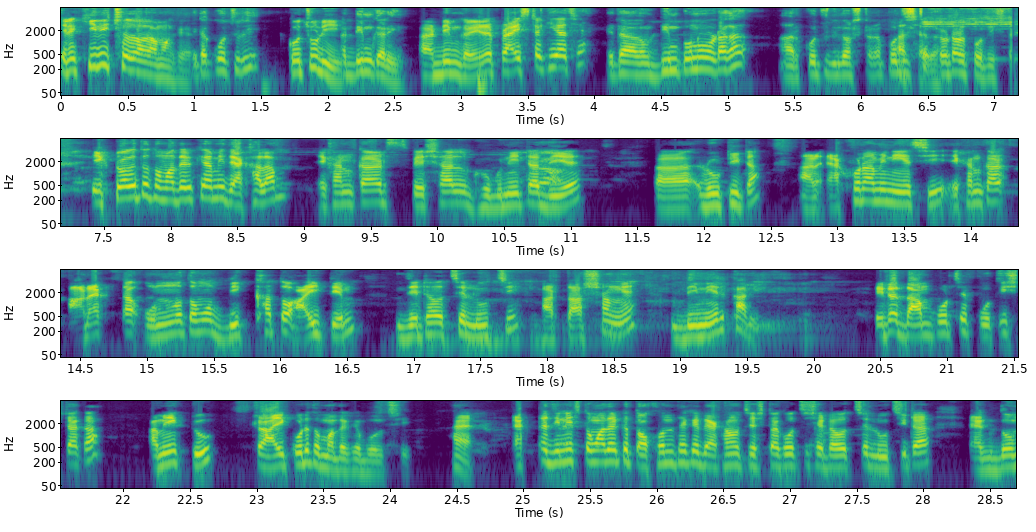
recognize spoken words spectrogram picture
এটা কি দিচ্ছ দাদা আমাকে? এটা কচুরি। কচুরি? আর ডিম কারি আর ডিম কারি এটার প্রাইসটা কি আছে? এটা ডিম পনেরো টাকা আর কচুরি দশ টাকা পঁচিশ টাকা। টোটাল পঁচিশ একটু আগে তো তোমাদেরকে আমি দেখালাম এখানকার স্পেশাল ঘুগনিটা দিয়ে আহ, রুটিটা। আর এখন আমি নিয়েছি এখানকার আর একটা অন্যতম বিখ্যাত আইটেম যেটা হচ্ছে লুচি আর তার সঙ্গে ডিমের কারি। এটার দাম পড়ছে পঁচিশ টাকা। আমি একটু ট্রাই করে তোমাদেরকে বলছি। হ্যাঁ একটা জিনিস তোমাদেরকে তখন থেকে দেখানোর চেষ্টা করছি, সেটা হচ্ছে লুচিটা একদম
